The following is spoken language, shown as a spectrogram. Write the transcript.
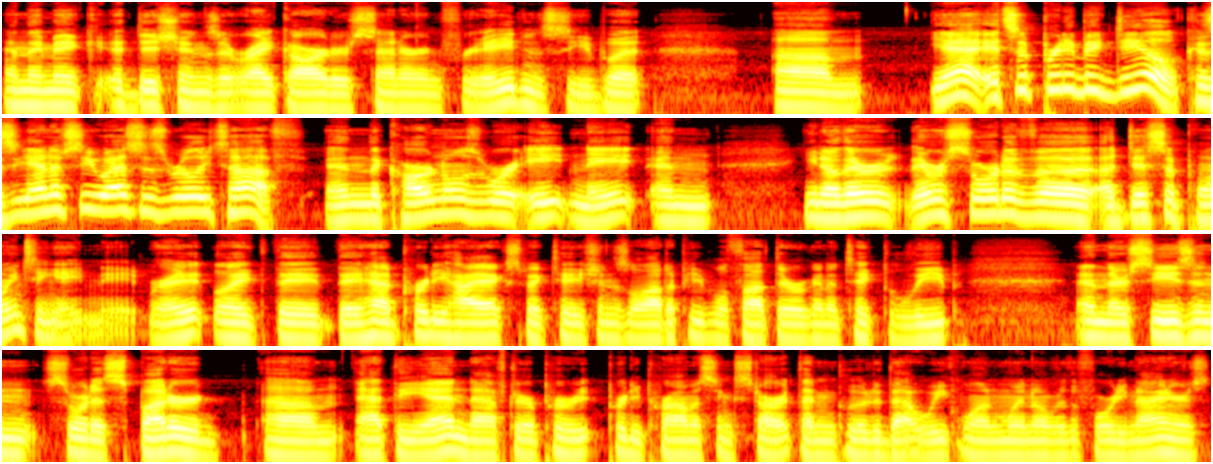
and they make additions at right guard or center in free agency but um yeah it's a pretty big deal because the nfc west is really tough and the cardinals were eight and eight and you know they were they were sort of a, a disappointing eight and eight right like they they had pretty high expectations a lot of people thought they were going to take the leap and their season sort of sputtered um, at the end after a pre- pretty promising start that included that week one win over the 49ers.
